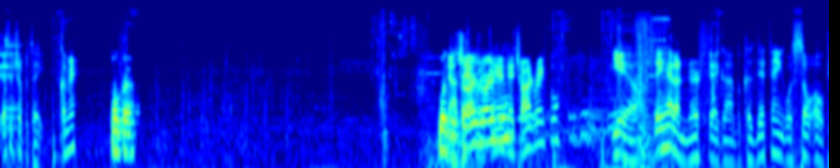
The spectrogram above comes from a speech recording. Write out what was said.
that's a triple take. Come here. Okay. What Now, the charge that right there, rifle? that charge rifle. Yeah, they had a nerf that gun because that thing was so OP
